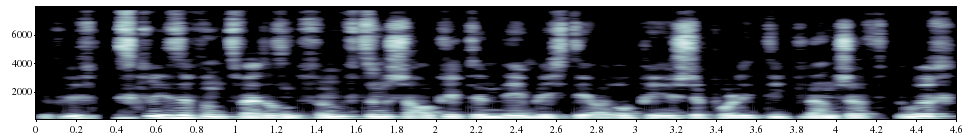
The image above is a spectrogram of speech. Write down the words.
Die Flüchtlingskrise von 2015 schaukelte nämlich die europäische Politiklandschaft durch.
